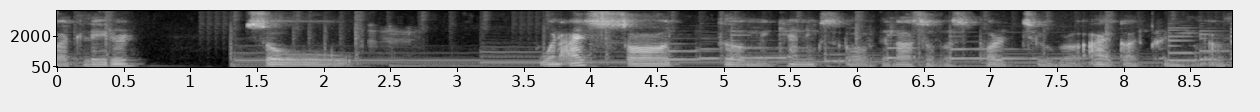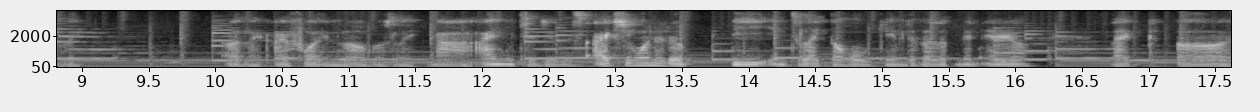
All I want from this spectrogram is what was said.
but later so when i saw the mechanics of the last of us part two bro i got crazy i was like i was like i fall in love i was like nah i need to do this i actually wanted to be into like the whole game development area like uh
